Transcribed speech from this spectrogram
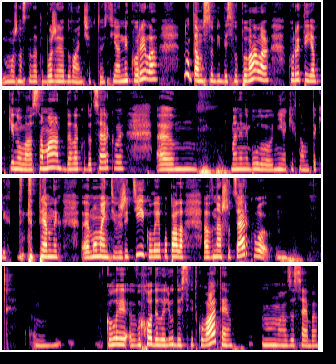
можна сказати, Божий одуванчик. Тобто я не курила, ну там собі десь випивала. Курити я кинула сама далеко до церкви. В мене не було ніяких там таких темних е, моментів в житті. Коли я попала е, в нашу церкву, коли виходили люди святкувати за себе,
